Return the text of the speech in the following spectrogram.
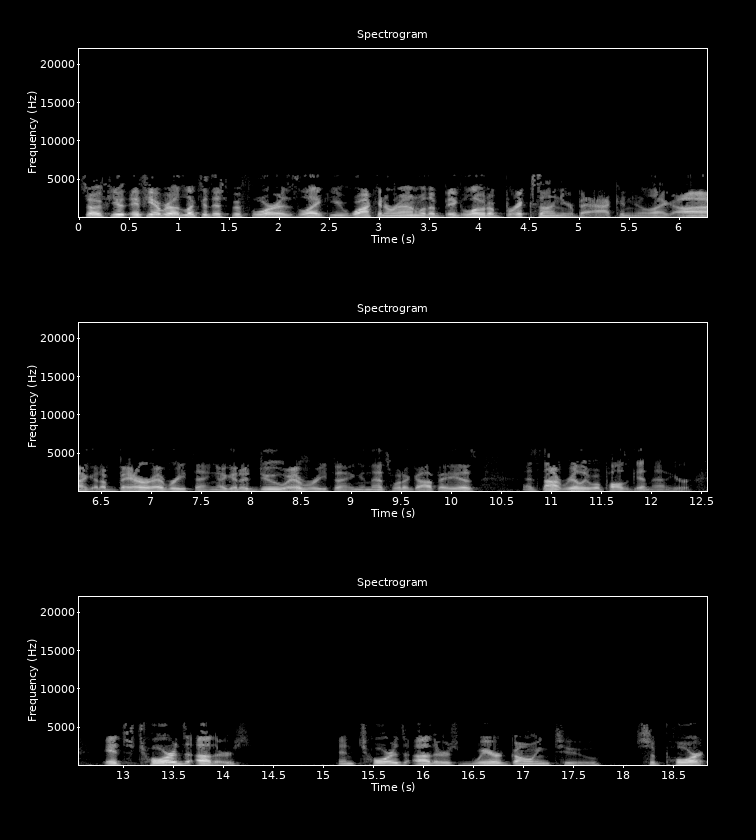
So if you if you ever looked at this before as like you're walking around with a big load of bricks on your back and you're like, ah, I got to bear everything, I got to do everything, and that's what agape is. That's not really what Paul's getting at here. It's towards others and towards others, we're going to support,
